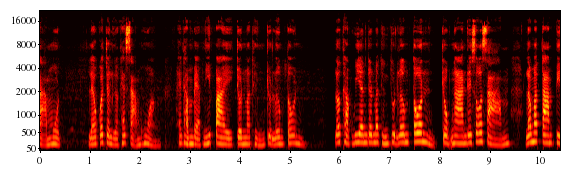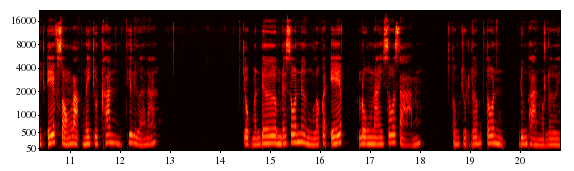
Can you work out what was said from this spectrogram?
สามหมด แล้วก็จะเหลือแค่สามห่วง ให้ทำแบบนี้ไปจนมาถึงจุดเริ่มต้นเราถักเวียนจนมาถึงจุดเริ่มต้น จบงานได้โซ่สามแล้วมาตามปิด F สองหลักในจุดขั้นที่เหลือนะ จบเหมือนเดิมด้วยโซ่หนึ่งแล้วก็ F ลงในโซ่สามตรงจุดเริ่มต้นดึงผ่านหมดเลย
